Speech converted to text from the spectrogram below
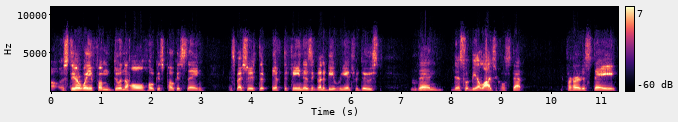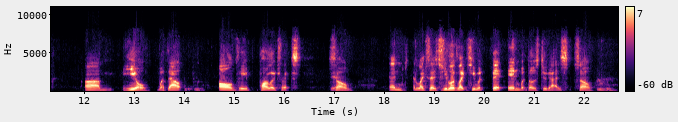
uh, steer away from doing the whole hocus pocus thing, especially if the if the fiend isn't going to be reintroduced, Mhm. then this would be a logical step for her to stay um, heel without Mhm. all the parlor tricks. Yeah. So, and, and like I said, she looked like she would fit in with those two guys. So Mhm.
